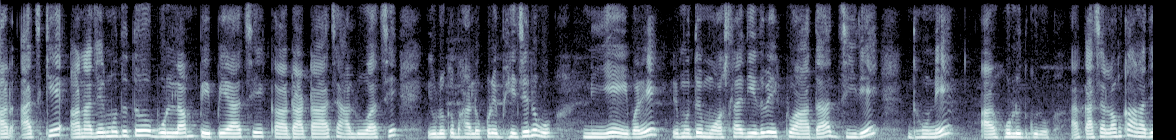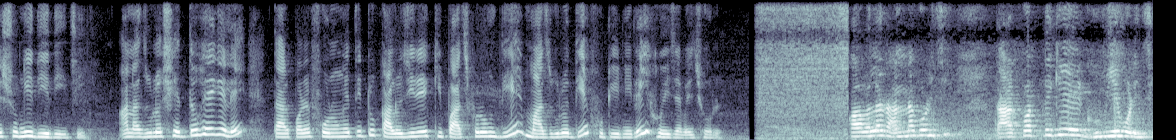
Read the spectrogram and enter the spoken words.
আর আজকে আনাজের মধ্যে তো বললাম, পেঁপে আছে ডাঁটা আছে, আলু আছে, এগুলোকে ভালো করে ভেজে নেব। নিয়ে এবারে এর মধ্যে মশলা দিয়ে দেবো একটু আদা, জিরে, ধনে আর হলুদ গুঁড়ো। আর কাঁচা লঙ্কা আনাজের সঙ্গেই দিয়ে দিয়েছি। আনাজগুলো সেদ্ধ হয়ে গেলে তারপরে ফোড়ঙেতে একটু কালো জিরে কি পাঁচ ফোড়ন দিয়ে মাছগুলো দিয়ে ফুটিয়ে নিলেই হয়ে যাবে ঝোল। সকালবেলা রান্না করেছি। তারপর থেকে ঘুমিয়ে পড়েছি,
